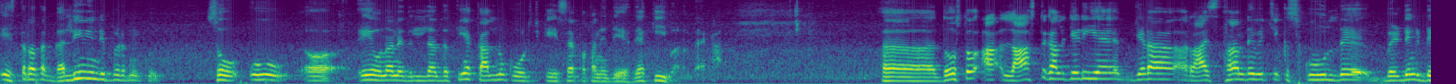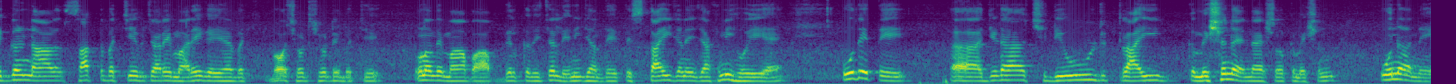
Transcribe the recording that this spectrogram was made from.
ਇਸ ਤਰ੍ਹਾਂ ਤਾਂ ਗੱਲ ਹੀ ਨਹੀਂ ਨਿਬੜਨੀ ਕੋਈ। ਸੋ ਉਹ ਇਹ ਉਹਨਾਂ ਨੇ ਦਲੀਲਾਂ ਦਿੱਤੀਆਂ। ਕੱਲ ਨੂੰ ਕੋਰਟ 'ਚ ਕੇਸ ਹੈ ਪਤਾ ਨਹੀਂ ਦੇਖਦੇ ਆ ਕੀ ਬਣਦਾ ਹੈਗਾ। ਦੋਸਤੋ ਲਾਸਟ ਗੱਲ ਜਿਹੜੀ ਹੈ, ਜਿਹੜਾ ਰਾਜਸਥਾਨ ਦੇ ਵਿੱਚ ਇੱਕ ਸਕੂਲ ਦੇ ਬਿਲਡਿੰਗ ਡਿੱਗਣ ਨਾਲ ਸੱਤ ਬੱਚੇ ਵਿਚਾਰੇ ਮਾਰੇ ਗਏ ਆ ਬਹੁਤ ਛੋਟੇ ਛੋਟੇ ਬੱਚੇ। ਉਹਨਾਂ ਦੇ ਮਾਪੇ ਦਿਲ ਕਦੇ ਝੱਲੇ ਨਹੀਂ ਜਾਂਦੇ ਤੇ 27 ਜਣੇ ਜ਼ਖਮੀ ਹੋਏ ਹੈ ਉਹਦੇ ਤੇ ਜਿਹੜਾ ਸ਼ਡਿਊਲਡ ਟ੍ਰਾਈਬ ਕਮਿਸ਼ਨ ਹੈ ਨੈਸ਼ਨਲ ਕਮਿਸ਼ਨ ਉਹਨਾਂ ਨੇ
